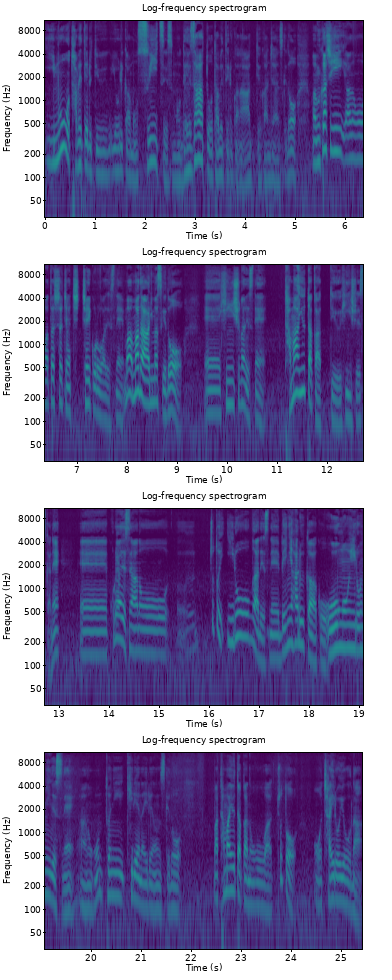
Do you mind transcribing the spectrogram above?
芋を食べてるっていうよりかはもうスイーツです。もうデザートを食べてるかなっていう感じなんですけど、まあ、昔、あの、私たちがちっちゃい頃はですね、まあまだありますけど、えー、品種がですね、玉豊っていう品種ですかね。えー、これはですね、あのちょっと色がですね、紅はるかはこう黄金色にですね、あの本当に綺麗な色なんですけど、まあ、玉豊の方はちょっと茶色ような、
